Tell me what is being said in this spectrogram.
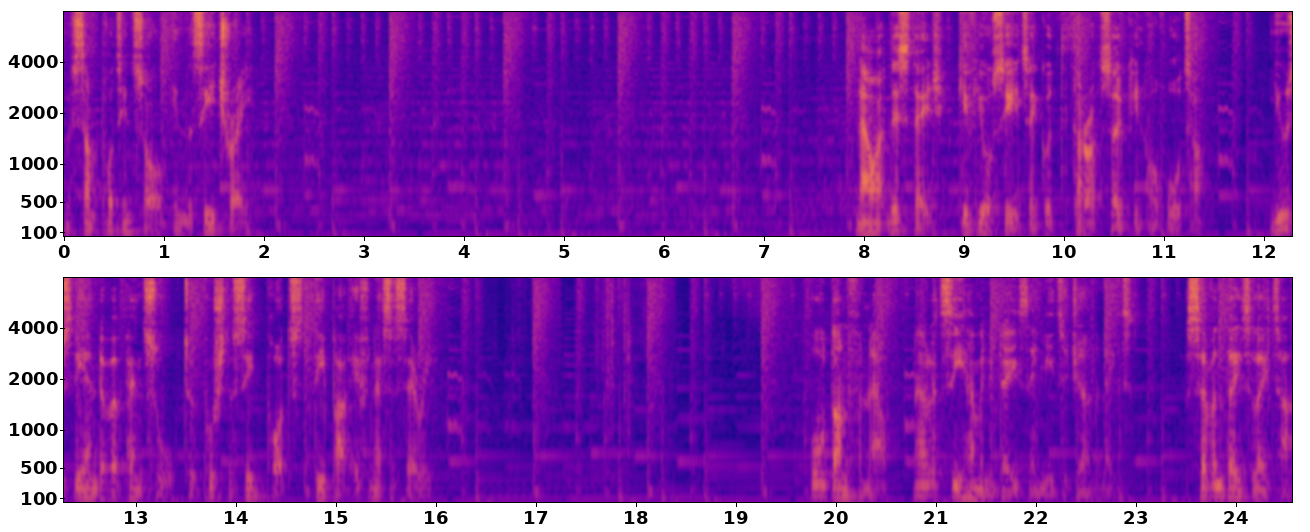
with some potting soil in the seed tray Now at this stage, give your seeds a good thorough soaking of water. Use the end of a pencil to push the seed pods deeper if necessary. All done for now. Now let's see how many days they need to germinate. 7 days later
